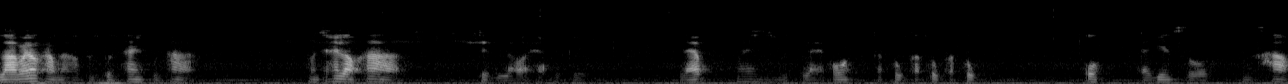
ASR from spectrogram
เราไม่ต้องทำนะครับมันเปิดให้คุณค่ามันจะให้เราห้าเจ็ดร้อยครับโอเคแล้วไม่แล้วโอ้กระตุกกระตุกกระตุกโอ้แต่เย็นโซกินข้าว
